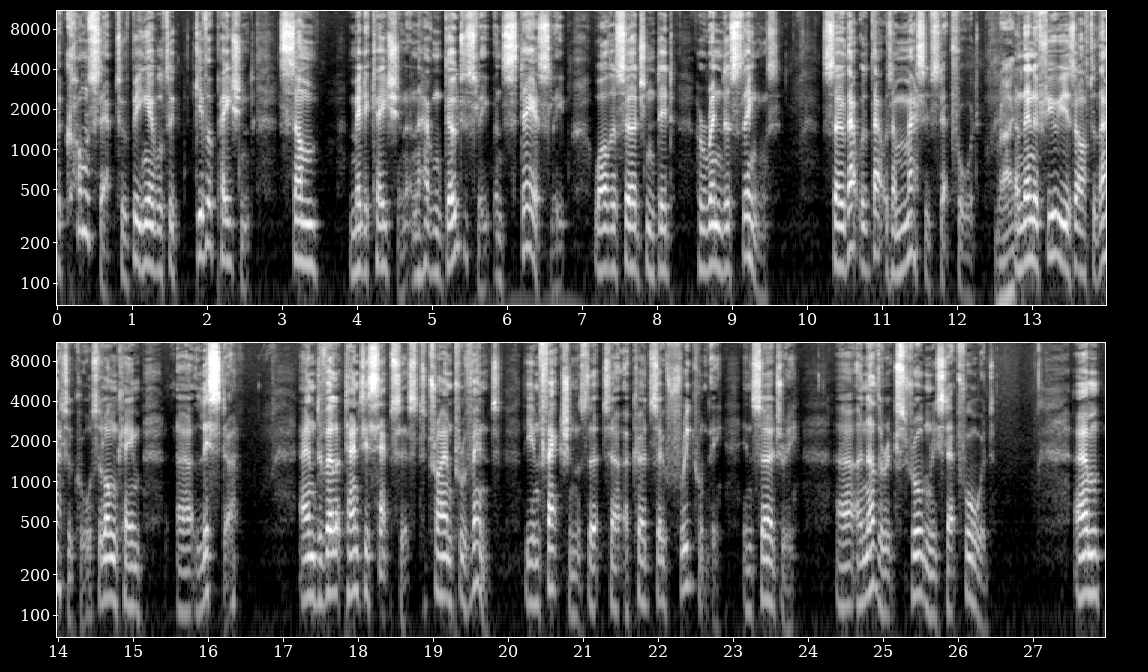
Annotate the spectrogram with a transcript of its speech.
the concept of being able to give a patient some medication and have them go to sleep and stay asleep while the surgeon did horrendous things. So that was that was a massive step forward. Right. And then a few years after that, of course, along came uh, Lister and developed antisepsis to try and prevent the infections that uh, occurred so frequently in surgery. Uh, another extraordinary step forward. Um,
